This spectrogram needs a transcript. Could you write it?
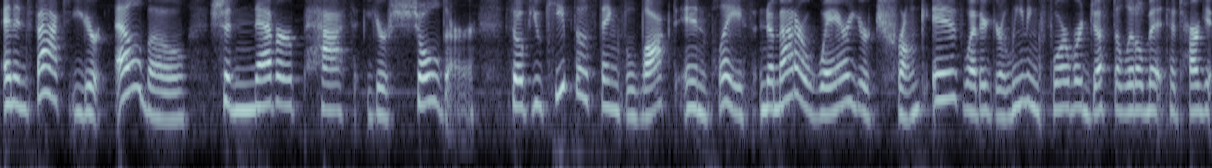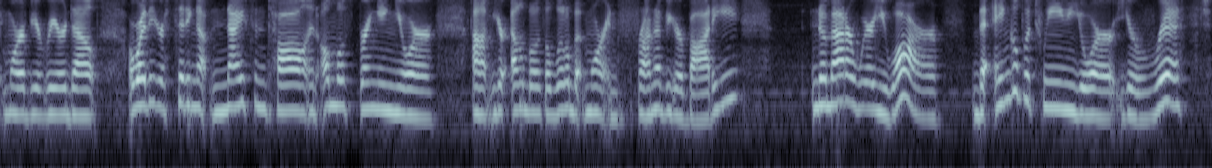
And in fact, your elbow should never pass your shoulder. So if you keep those things locked in place, no matter where your trunk is, whether you're leaning forward just a little bit to target more of your rear delt, or whether you're sitting up nice and tall and almost bringing your um, your elbows a little bit more in front of your body, no matter where you are, the angle between your your wrist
